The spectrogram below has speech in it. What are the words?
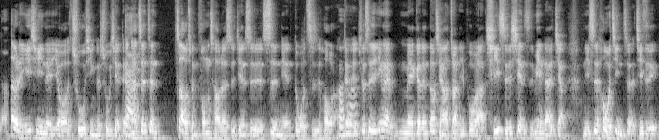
了。二零一七年有雏形的出现，对，对那真正造成风潮的时间是四年多之后啊，对，就是因为每个人都想要赚一波啊。其实现实面来讲，你是后进者，其实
